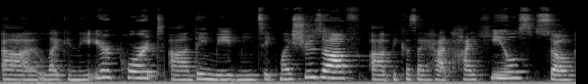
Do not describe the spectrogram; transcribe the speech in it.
uh, like in the airport, uh, they made me take my shoes off uh, because I had high heels. So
